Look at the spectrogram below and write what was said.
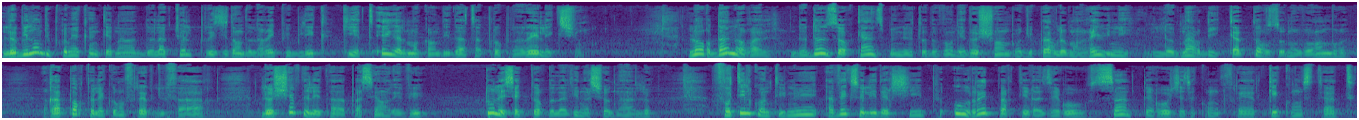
le bilan du premier quinquennat de l'actuel président de la République qui est également candidat à sa propre réélection. Lors d'un oral de 2h15 minutes devant les deux chambres du Parlement réunies le mardi 14 novembre, rapportent les confrères du phare, le chef de l'État a passé en revue tous les secteurs de la vie nationale. Faut-il continuer avec ce leadership ou répartir à zéro? s'interroge ses confrères qui constatent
